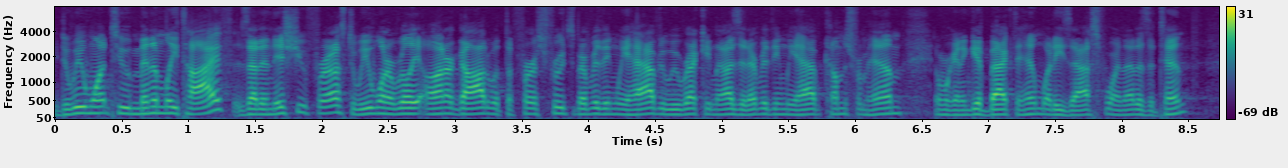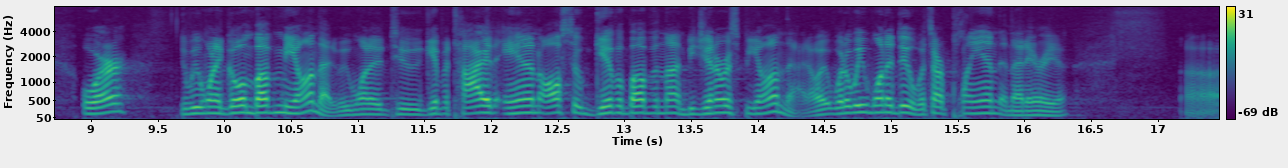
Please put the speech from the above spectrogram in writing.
Do we want to minimally tithe? Is that an issue for us? Do we want to really honor God with the first fruits of everything we have? Do we recognize that everything we have comes from Him and we're going to give back to Him what He's asked for, and that is a tenth? Or do we want to go above and beyond that? Do we want to give a tithe and also give above and beyond, be generous beyond that? What do we want to do? What's our plan in that area? Uh,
